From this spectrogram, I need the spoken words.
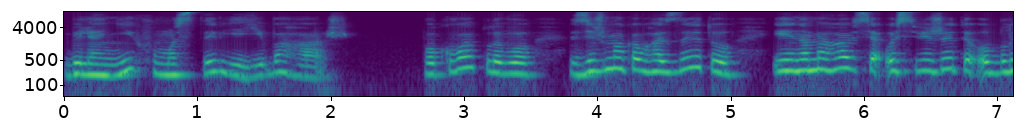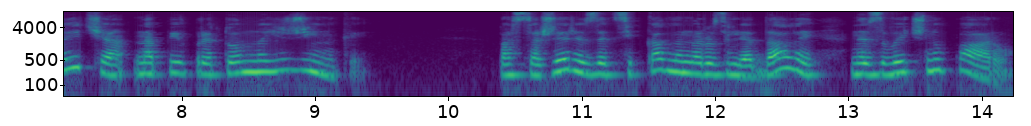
Біля ніг вмостив її багаж. Поквапливо зіжмакав газету і намагався освіжити обличчя напівпритомної жінки. Пасажири зацікавлено розглядали незвичну пару.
